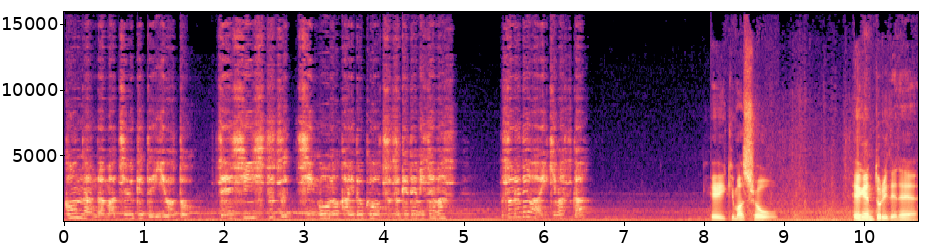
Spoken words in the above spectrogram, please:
困難が待ち受けていようと前進しつつ信号の解読を続けてみせます。それでは行きますか？へい行きましょう。平原砦ね。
